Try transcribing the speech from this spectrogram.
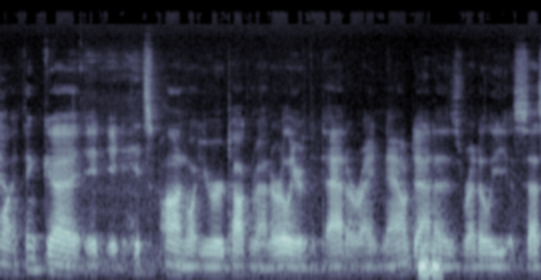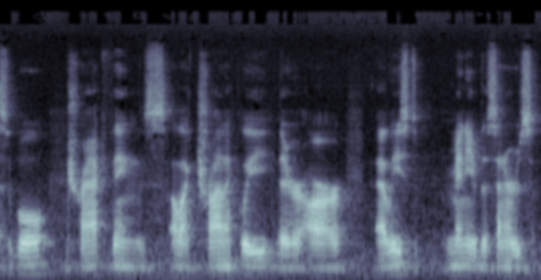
Well, I think uh, it, it hits upon what you were talking about earlier the data, right? Now, data is readily accessible, track things electronically. There are at least many of the centers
